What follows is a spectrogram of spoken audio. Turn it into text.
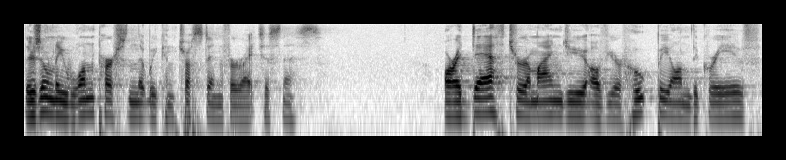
there's only one person that we can trust in for righteousness or a death to remind you of your hope beyond the grave,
